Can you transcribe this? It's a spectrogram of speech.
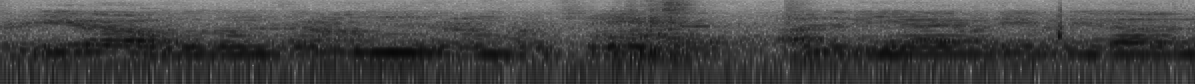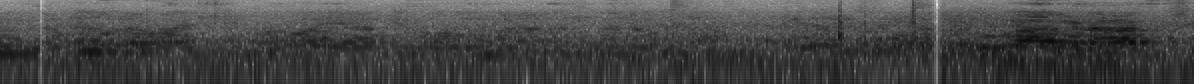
श्रीरावदुदं शरणं शरणं पक्षे आञ्जनीयाय मदे मदीलालनं प्रवासी भवायामि सर्वागणाक्ष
